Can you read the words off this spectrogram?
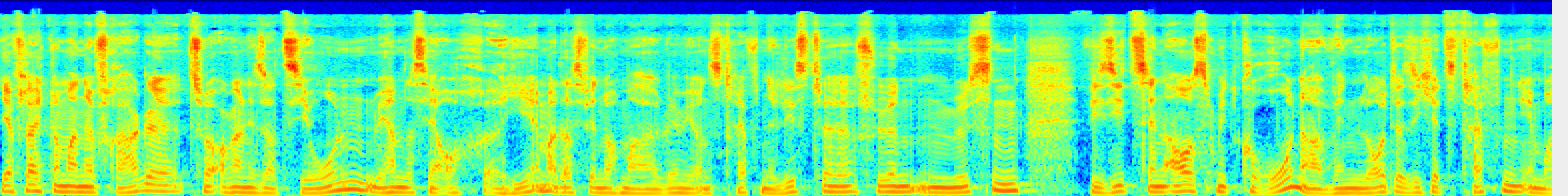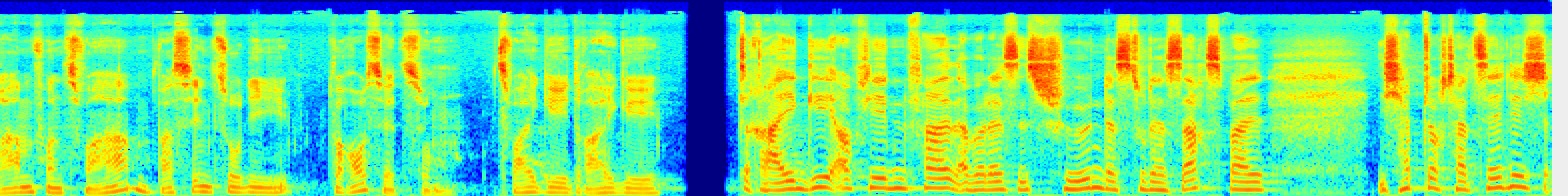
Ja, vielleicht nochmal eine Frage zur Organisation. Wir haben das ja auch äh, hier immer, dass wir nochmal, wenn wir uns treffen, eine Liste führen müssen. Wie sieht es denn aus mit Corona, wenn Leute sich jetzt treffen im Rahmen von ZWA? Was sind so die Voraussetzungen? 2G, 3G? 3G auf jeden Fall, aber das ist schön, dass du das sagst, weil ich habe doch tatsächlich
